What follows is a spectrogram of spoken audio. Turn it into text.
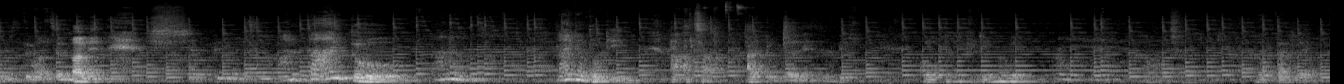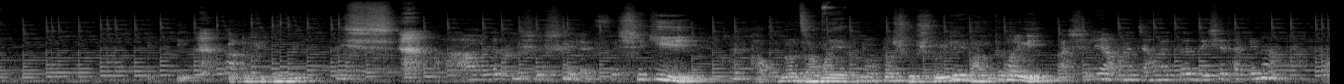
বুঝতে পারছেন ভাবি তাই তো। তাই না তো কি? আচ্ছা আর একটু কোনটা কি ফিটিং হবে? আচ্ছা হ্যাঁ, তাহলে একটু ফিটিং দিই আমার খুব সুশ্রী লাগছে। সে কি? আপনার জামাই এখনও আপনার শ্বশুরিটাই ভাঙতে পারেনি? আসলে আমার জামাই তো দেশে থাকে না ও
